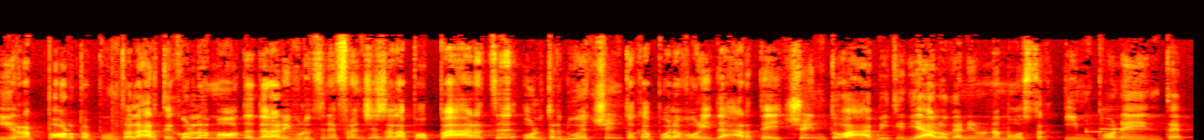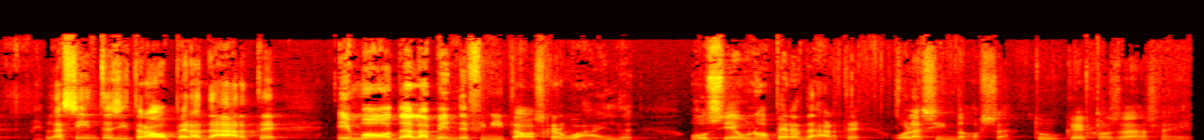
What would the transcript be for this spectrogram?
In rapporto appunto all'arte con la moda, dalla rivoluzione francese alla pop art, oltre 200 capolavori d'arte e 100 abiti dialogano in una mostra imponente. La sintesi tra opera d'arte e moda l'ha ben definita Oscar Wilde. O si è un'opera d'arte o la si indossa. Tu che cosa sei?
